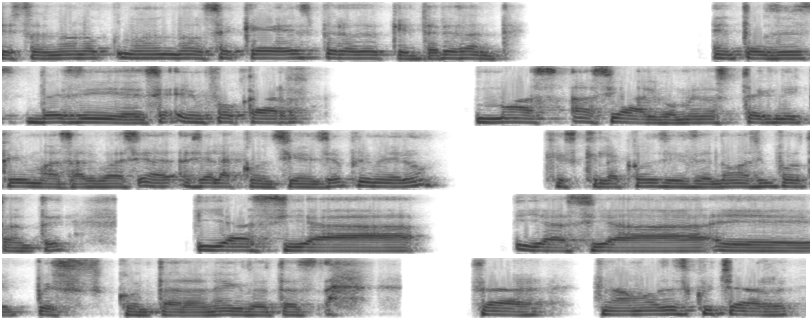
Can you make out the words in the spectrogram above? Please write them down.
esto no, no, no sé qué es, pero qué interesante. Entonces decidí enfocar más hacia algo menos técnico y más algo hacia, hacia la conciencia primero, que es que la conciencia es lo más importante, y hacia, y hacia eh, pues contar anécdotas. o sea, nada más escuchar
